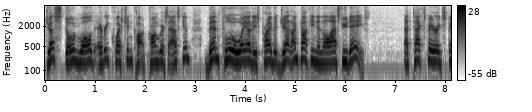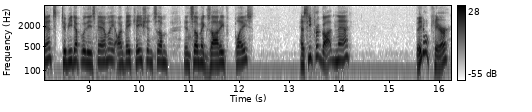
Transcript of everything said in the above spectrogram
just stonewalled every question co- Congress asked him, then flew away on his private jet? I'm talking in the last few days at taxpayer expense to meet up with his family on vacation some in some exotic place. Has he forgotten that? They don't care.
